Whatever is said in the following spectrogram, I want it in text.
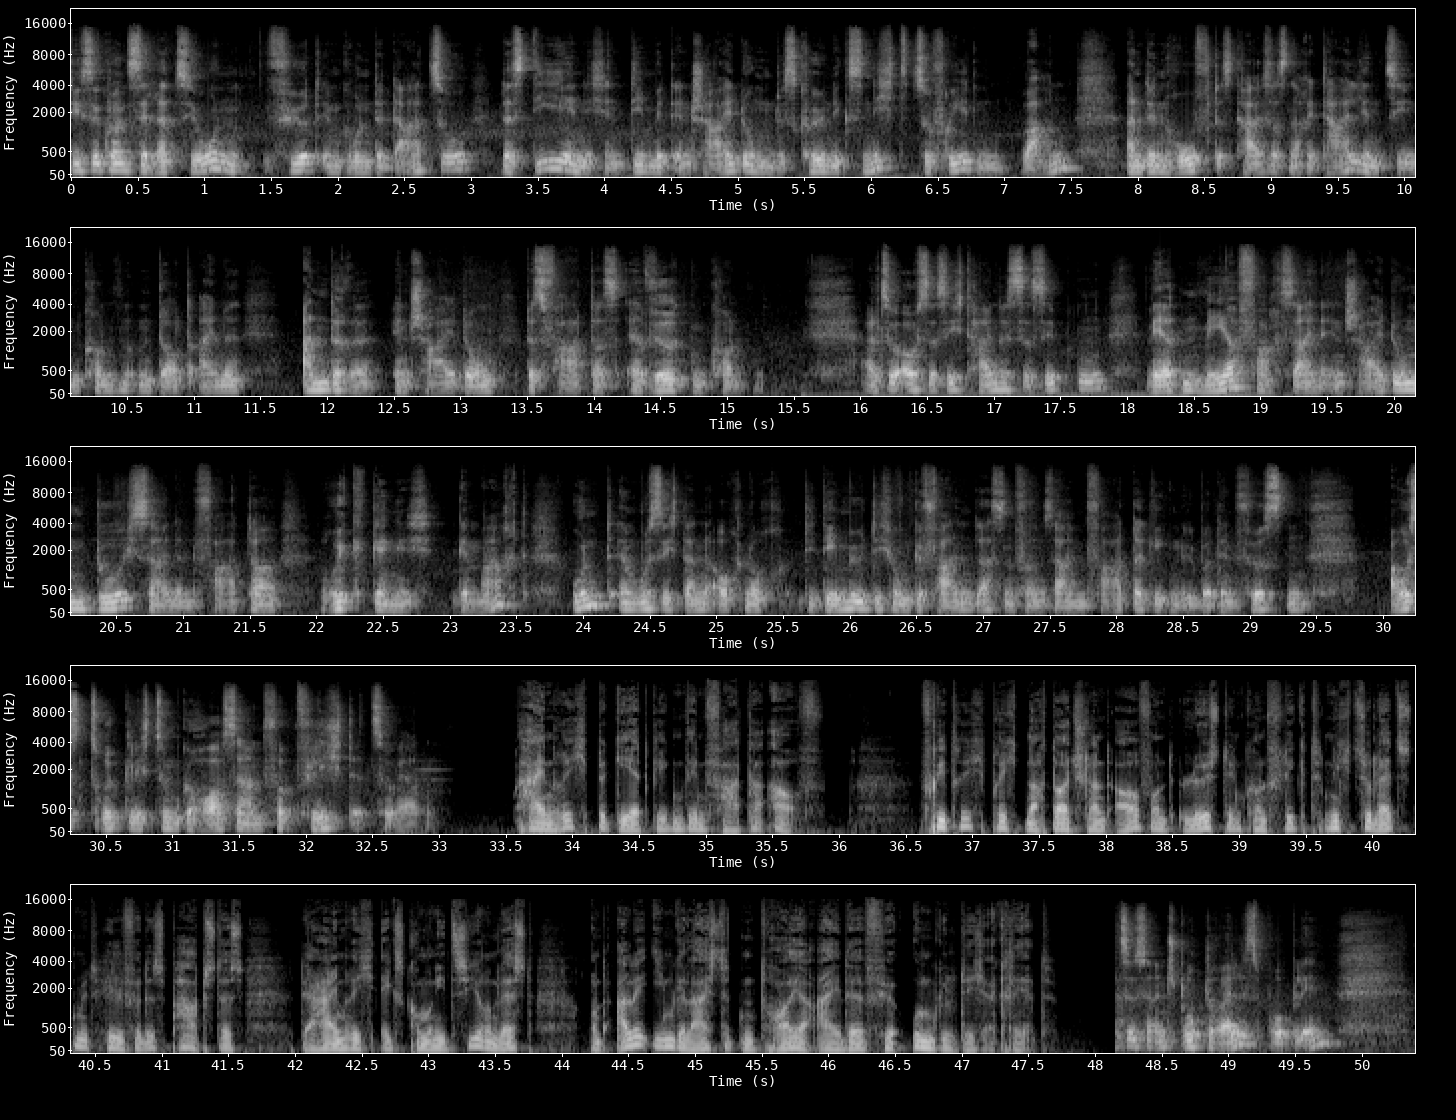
Diese Konstellation führt im Grunde dazu, dass diejenigen, die mit Entscheidungen des Königs nicht zufrieden waren, an den Hof des Kaisers nach Italien ziehen konnten und dort eine andere Entscheidung des Vaters erwirken konnten. Also aus der Sicht Heinrichs VII. werden mehrfach seine Entscheidungen durch seinen Vater rückgängig gemacht und er muss sich dann auch noch die Demütigung gefallen lassen von seinem Vater gegenüber den Fürsten, ausdrücklich zum Gehorsam verpflichtet zu werden. Heinrich begehrt gegen den Vater auf. Friedrich bricht nach Deutschland auf und löst den Konflikt nicht zuletzt mit Hilfe des Papstes, der Heinrich exkommunizieren lässt und alle ihm geleisteten Treueeide für ungültig erklärt. Es ist ein strukturelles Problem,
